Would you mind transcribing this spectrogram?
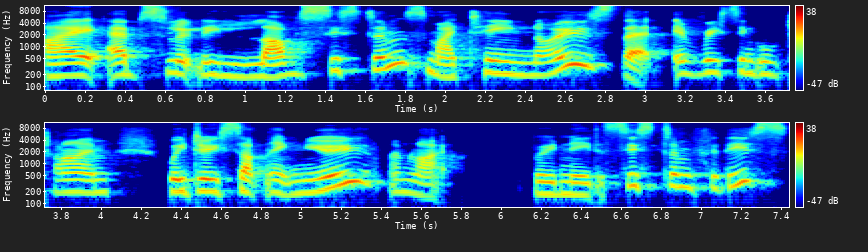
I absolutely love systems. My team knows that every single time we do something new, I'm like, we need a system for this.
